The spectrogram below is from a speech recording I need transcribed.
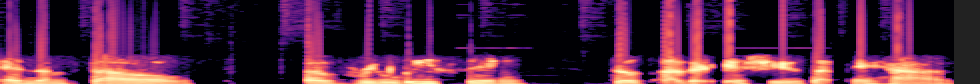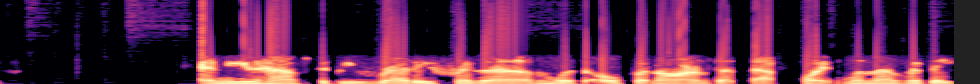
and themselves of releasing those other issues that they have. And you have to be ready for them with open arms at that point whenever they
